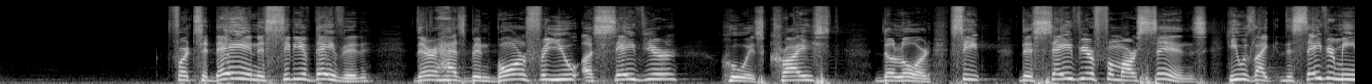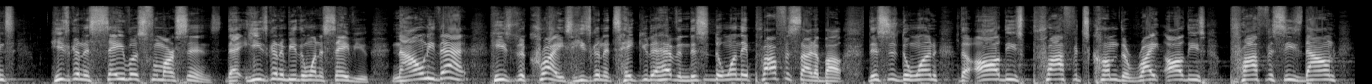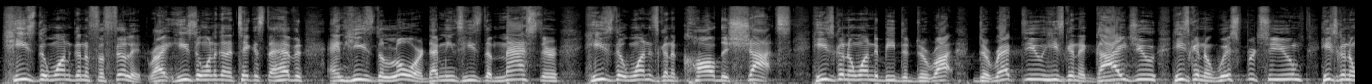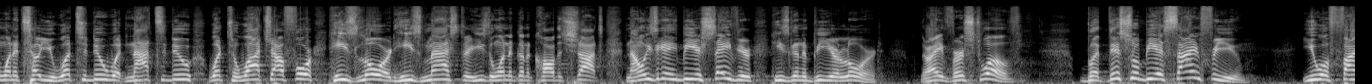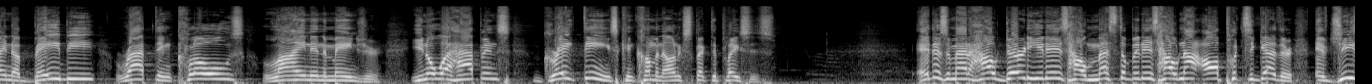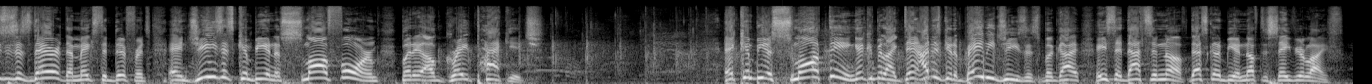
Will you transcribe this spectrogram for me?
For today in the city of David, there has been born for you a Savior who is Christ the Lord. See, the Savior from our sins, he was like, the Savior means He's going to save us from our sins. That he's going to be the one to save you. Not only that, he's the Christ. He's going to take you to heaven. This is the one they prophesied about. This is the one that all these prophets come to write all these prophecies down. He's the one going to fulfill it, right? He's the one going to take us to heaven and he's the Lord. That means he's the master. He's the one that's going to call the shots. He's going to want to be to direct you. He's going to guide you. He's going to whisper to you. He's going to want to tell you what to do, what not to do, what to watch out for. He's Lord. He's Master. He's the one that's going to call the shots. Now he's going to be your Savior. He's going to be your Lord. All right, verse 12. But this will be a sign for you. You will find a baby wrapped in clothes lying in the manger. You know what happens? Great things can come in unexpected places. It doesn't matter how dirty it is, how messed up it is, how not all put together. If Jesus is there, that makes the difference. And Jesus can be in a small form, but a great package. It can be a small thing. It can be like, damn, I just get a baby Jesus. But God, he said, that's enough. That's going to be enough to save your life.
